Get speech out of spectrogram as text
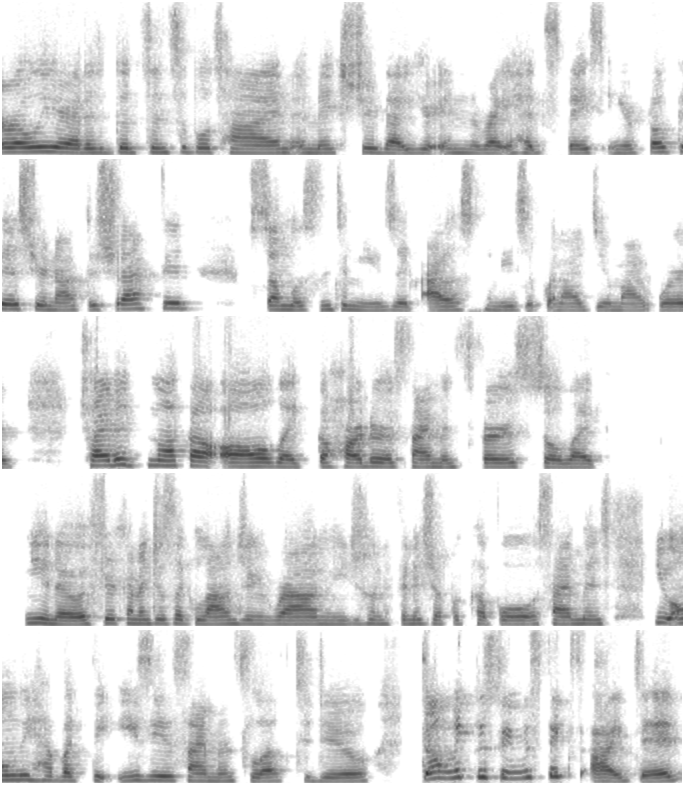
earlier at a good sensible time and make sure that you're in the right headspace and you're focused, you're not distracted. Some listen to music. I listen to music when I do my work. Try to knock out all like the harder assignments first. So like you know, if you're kind of just like lounging around and you just want to finish up a couple assignments, you only have like the easy assignments left to do. Don't make the same mistakes I did.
